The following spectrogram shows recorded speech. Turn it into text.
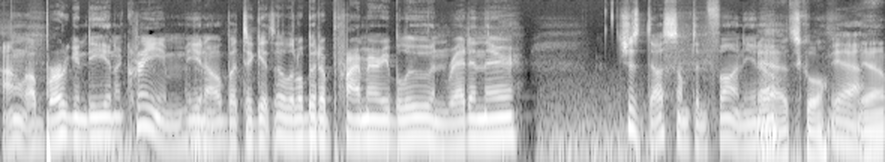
I don't know, a burgundy and a cream, you know, but to get a little bit of primary blue and red in there, it just does something fun, you know. Yeah, it's cool. Yeah. Yeah.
